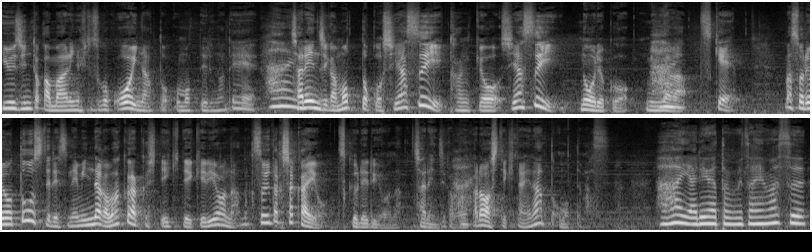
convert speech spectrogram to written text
友人とか周りの人すごく多いなと思っているので、はい、チャレンジがもっとこうしやすい環境しやすい能力をみんながつけ、はい、まあ、それを通してですねみんながワクワクして生きていけるようなそういった社会を作れるようなチャレンジがこれからはしていきたいなと思ってます。はい、ありがとうございます。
